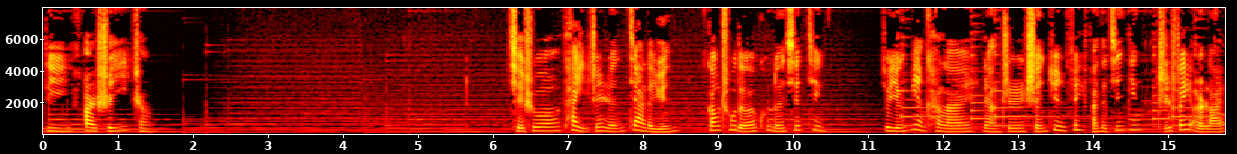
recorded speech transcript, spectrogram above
第二十一章。且说太乙真人驾了云，刚出得昆仑仙境，就迎面看来两只神俊非凡的金鹰直飞而来，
